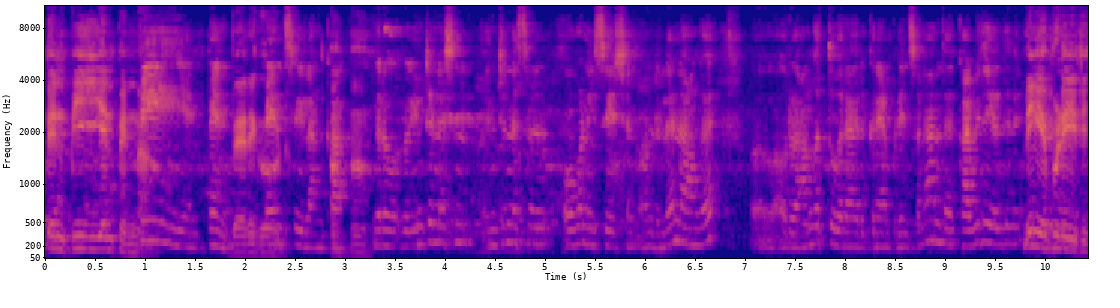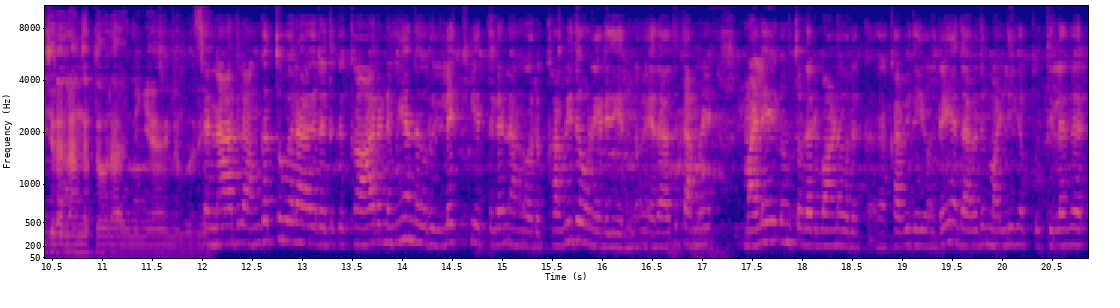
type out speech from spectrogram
பெண் பிஎன் பெண்ணா? BN good. பெண் ஸ்ரீலங்காங்கிற ஒரு இன்டர்நேஷனல் இன்டர்நேஷனல் ஆர்கனைசேஷன் ஒன்றில் நாங்கள் ஒரு அங்கத்துவராக இருக்கிறேன் அப்படின்னு சொன்னால் அந்த கவிதை எழுது நீங்கள் எப்படி டீச்சர் அங்கத்தவராக சரி நான் அதில் அங்கத்துவர் ஆகிறதுக்கு காரணமே அந்த ஒரு இலக்கியத்தில் நாங்கள் ஒரு கவிதை ஒன்று எழுதியிருந்தோம். ஏதாவது தமிழ் மலையகம் தொடர்பான ஒரு கவிதை ஒன்றை அதாவது மல்லிகைப்பு திலகர்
